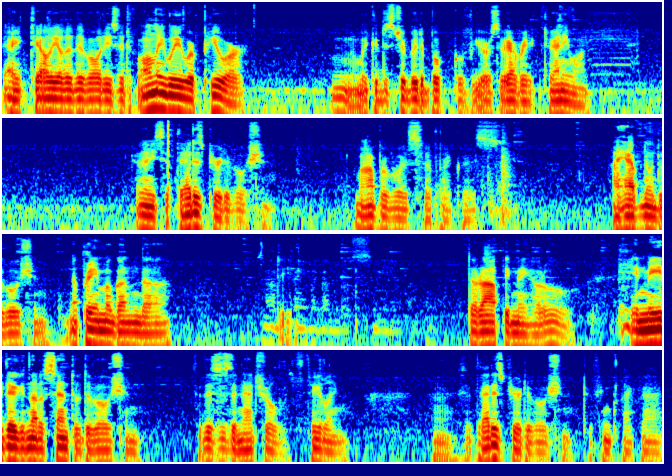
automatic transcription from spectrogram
I tell the other devotees that if only we were pure, we could distribute a book of yours to every to anyone. And then he said, "That is pure devotion." Mahaprabhu has said like this: "I have no devotion, na prema ganda, tarapi meharo." in me there is not a scent of devotion. So this is the natural feeling. Uh, so that is pure devotion to think like that.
